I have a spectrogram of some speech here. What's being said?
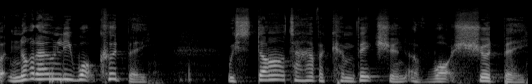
But not only what could be, we start to have a conviction of what should be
